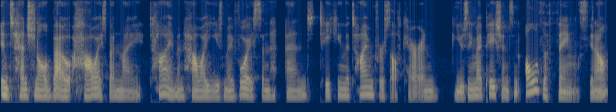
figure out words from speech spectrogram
intentional about how I spend my time and how I use my voice and and taking the time for self-care and using my patience and all of the things, you know,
